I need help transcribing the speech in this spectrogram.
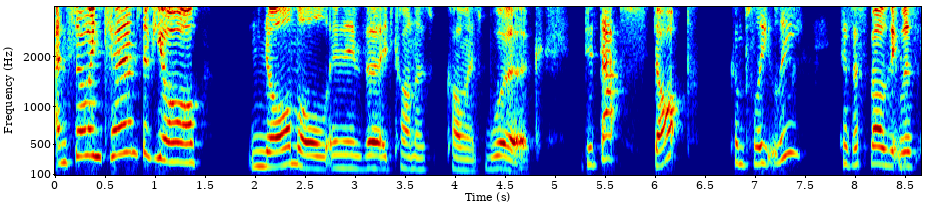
And so, in terms of your normal, in inverted commas, commas work, did that stop completely? Because I suppose it was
